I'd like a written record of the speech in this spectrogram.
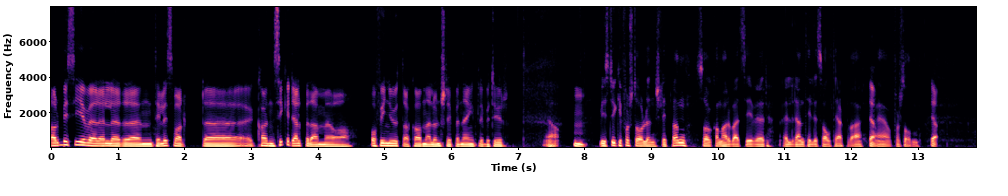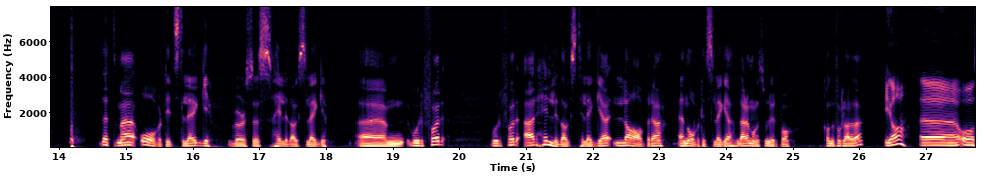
arbeidsgiver eller en tillitsvalgt eh, kan sikkert hjelpe deg med å, å finne ut av hva denne lønnsslippen egentlig betyr. Ja. Mm. Hvis du ikke forstår lønnsslippen, så kan arbeidsgiver eller en tillitsvalgt hjelpe deg Ja. med å forstå den. Ja. Dette med overtidstillegg versus helligdagstillegg. Um, hvorfor Hvorfor er helligdagstillegget lavere enn overtidstillegget? Det er det mange som lurer på. Kan du forklare det? Ja, eh, og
